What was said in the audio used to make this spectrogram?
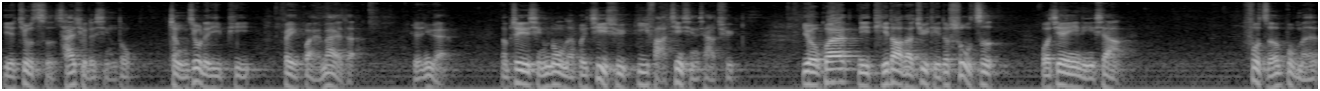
也就此采取了行动，拯救了一批被拐卖的人员。那么这些行动呢，会继续依法进行下去。有关你提到的具体的数字，我建议你向负责部门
